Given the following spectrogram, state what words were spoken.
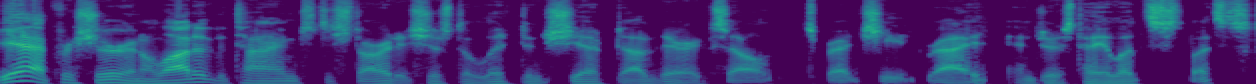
yeah for sure and a lot of the times to start it's just a lift and shift of their excel spreadsheet right and just hey let's let's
